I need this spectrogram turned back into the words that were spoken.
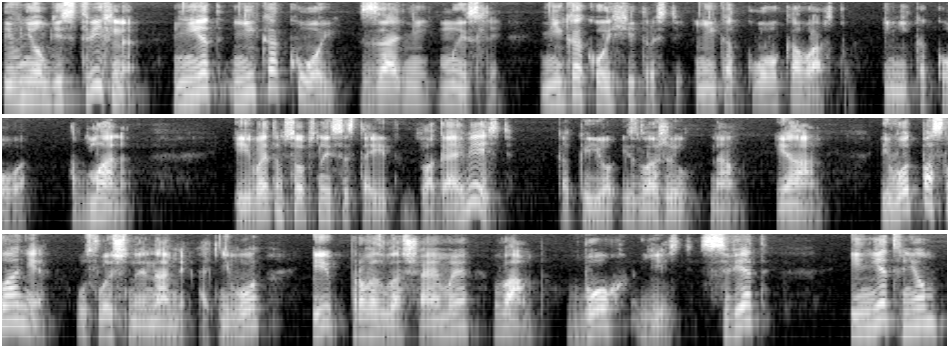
и в нем действительно нет никакой задней мысли, никакой хитрости, никакого коварства и никакого обмана. И в этом, собственно, и состоит благая весть, как ее изложил нам Иоанн. И вот послание, услышанное нами от него и провозглашаемое вам. Бог есть свет, и нет в нем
